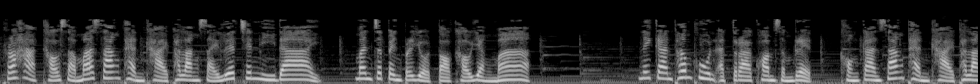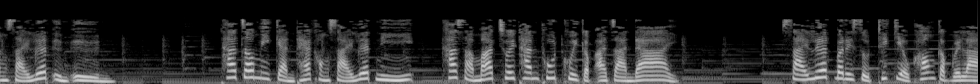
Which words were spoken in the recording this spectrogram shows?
เพราะหากเขาสามารถสร้างแผ่นข่ายพลังสายเลือดเช่นนี้ได้ มันจะเป็นประโยชน์ต่อเขาอย่างมาก ในการเพิ่มพูนอัตราความสำเร็จของการสร้างแผ่นข่ายพลังสายเลือดอื่น ๆ ถ้าเจ้ามีแก่นแท้ของสายเลือดนี้ข้าสามารถช่วยท่านพูดคุยกับอาจารย์ได้ สายเลือดบริสุทธิ์ที่เกี่ยวข้องกับเวลา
